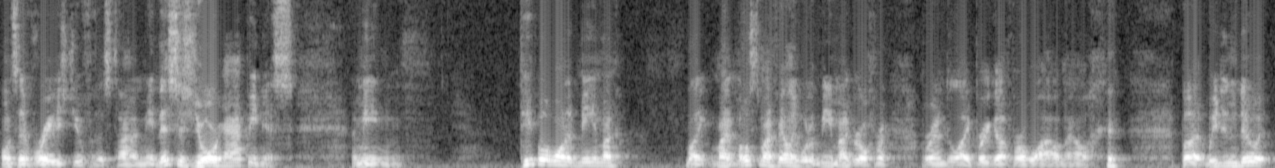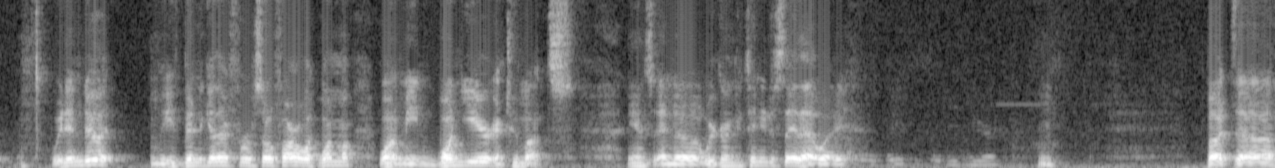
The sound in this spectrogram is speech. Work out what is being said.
ones that have raised you for this time. I mean, this is your happiness. I mean, people wanted me and my like my most of my family wanted me and my girlfriend to like break up for a while now, but we didn't do it. We didn't do it. We've been together for so far like one month. Well, I mean, one year and two months, and and uh, we're going to continue to stay that way. But uh,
